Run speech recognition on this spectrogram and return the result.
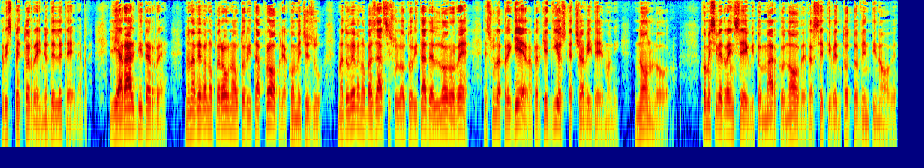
rispetto al regno delle tenebre. Gli araldi del re, non avevano però un'autorità propria come Gesù, ma dovevano basarsi sull'autorità del loro re e sulla preghiera, perché Dio scacciava i demoni, non loro. Come si vedrà in seguito, Marco 9, versetti 28 e 29,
